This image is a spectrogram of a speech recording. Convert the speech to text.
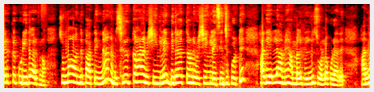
ஏற்கக்கூடியதாக இருக்கணும். சும்மா வந்து பார்த்தீங்கன்னா நம்ம சிறுக்கான விஷயங்களை பிதத்தான விஷயங்களை செஞ்சு போட்டு அது எல்லாமே அமல்கள்னு சொல்லக்கூடாது. அந்த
